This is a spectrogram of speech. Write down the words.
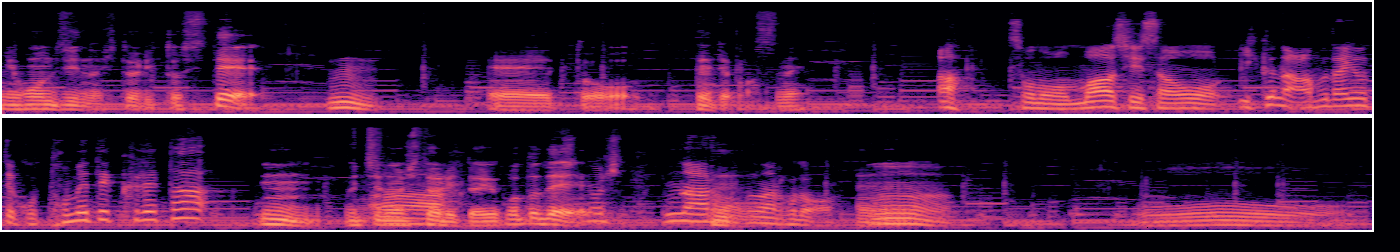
日本人の一人として、うん。えーっと、出てますね。あそのマーシーさんを行くな危ないよってこう止めてくれたうん、うちの一人ということでなるほどなるほど。ううんん。おお。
